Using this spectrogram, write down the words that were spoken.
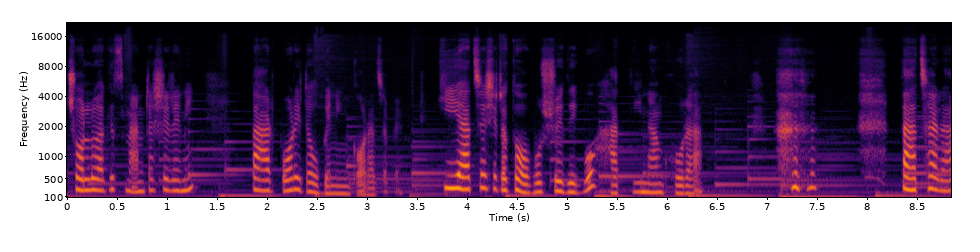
চলো আগে স্নানটা সেরে নিই। তারপর এটা ওপেনিং করা যাবে। কি আছে সেটা তো অবশ্যই দেখব হাতি না ঘোড়া। তাছাড়া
